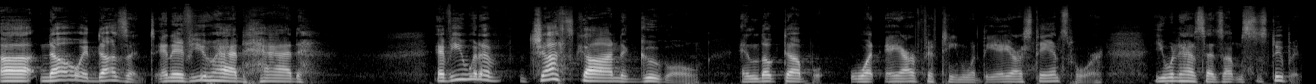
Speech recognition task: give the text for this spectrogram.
Uh, no, it doesn't. And if you had had, if you would have just gone to Google and looked up what AR-15, what the AR stands for, you wouldn't have said something so stupid.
